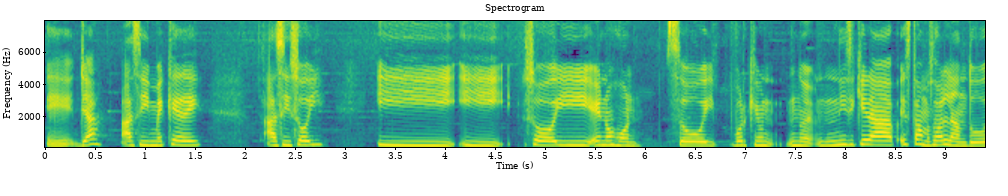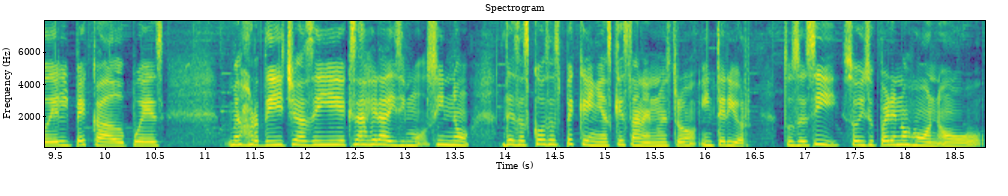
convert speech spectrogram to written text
eh, ya, así me quedé, así soy y, soy enojón, soy, porque ni siquiera estamos hablando del pecado, pues mejor dicho, así exageradísimo, sino de esas cosas pequeñas que están en nuestro interior, Entonces sí, soy súper enojón o,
